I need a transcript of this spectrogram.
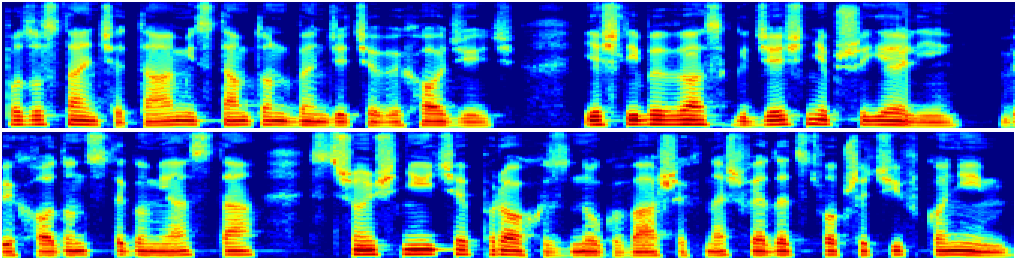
pozostańcie tam i stamtąd będziecie wychodzić. Jeśli by was gdzieś nie przyjęli, wychodząc z tego miasta, strząśnijcie proch z nóg waszych na świadectwo przeciwko nim.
